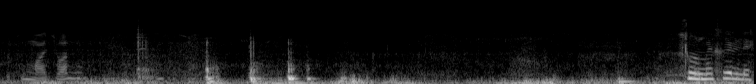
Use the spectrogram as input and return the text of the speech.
เดี๋ยวผู้หมายช้อนเองทุนไม่ขึ้นเลย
